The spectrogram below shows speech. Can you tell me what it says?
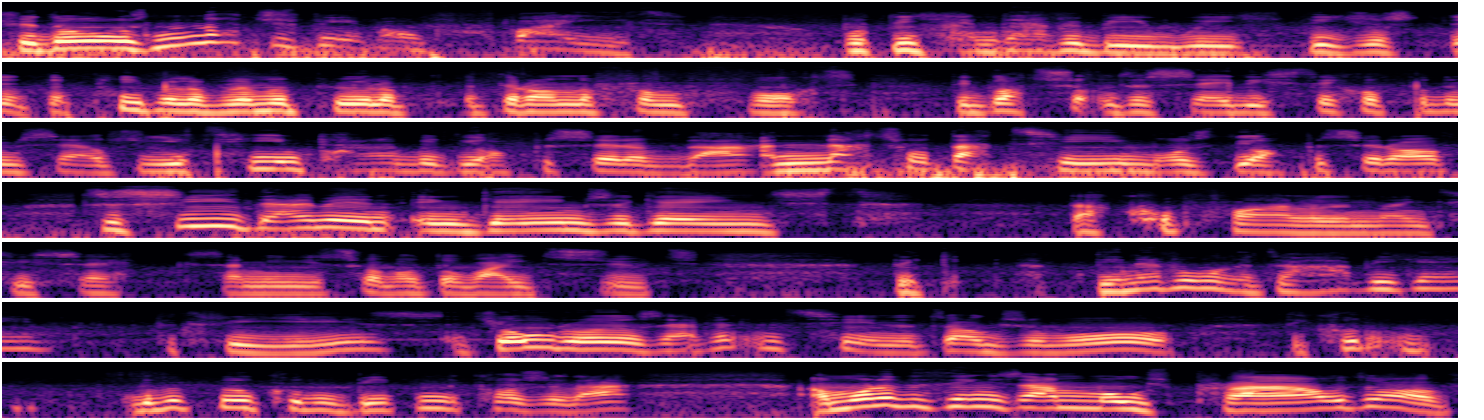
should always not just be about fight, but they can never be weak. They just the, the people of Liverpool are, they're on the front foot. They've got something to say. They stick up for themselves. Your team can't be the opposite of that, and that's what that team was the opposite of. To see them in, in games against that cup final in '96. I mean, you talk about the white suits. They, they never won a derby game for three years. Joe Royle's Everton team, the Dogs of War, they couldn't. Liverpool couldn't beat them because of that. And one of the things I'm most proud of,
